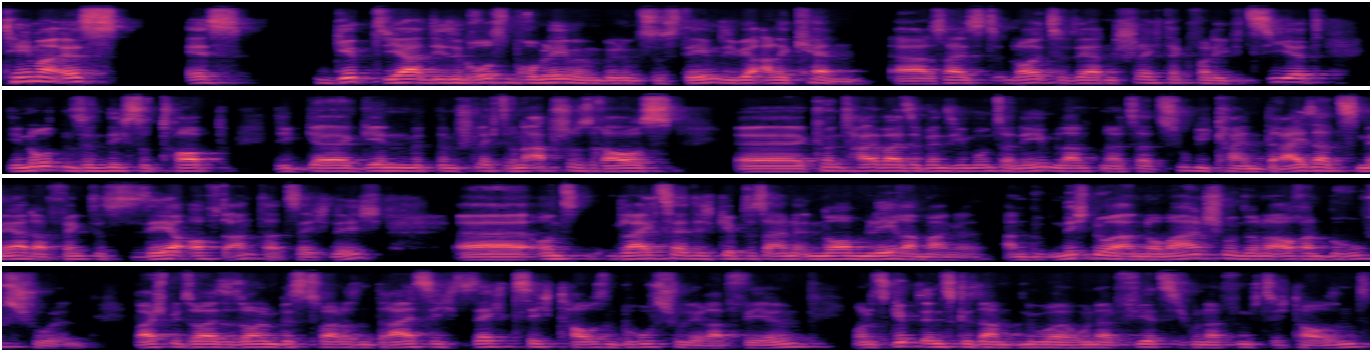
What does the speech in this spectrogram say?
Thema ist, es gibt ja diese großen Probleme im Bildungssystem, die wir alle kennen. Das heißt, Leute werden schlechter qualifiziert, die Noten sind nicht so top, die äh, gehen mit einem schlechteren Abschluss raus, äh, können teilweise, wenn sie im Unternehmen landen als Azubi, keinen Dreisatz mehr. Da fängt es sehr oft an tatsächlich. Äh, und gleichzeitig gibt es einen enormen Lehrermangel, an, nicht nur an normalen Schulen, sondern auch an Berufsschulen. Beispielsweise sollen bis 2030 60.000 Berufsschullehrer fehlen. Und es gibt insgesamt nur 140, 150.000,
